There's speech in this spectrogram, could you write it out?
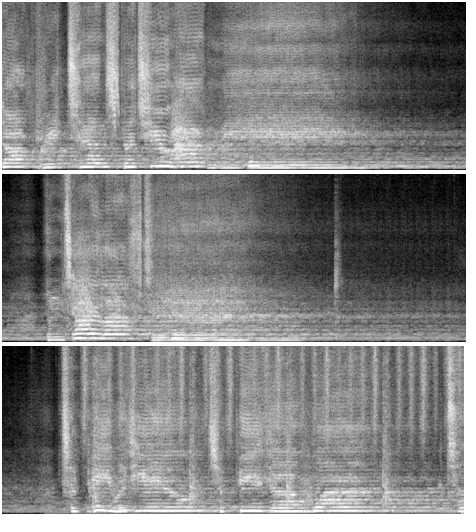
dark pretense, but you had me. And I left it. To be with you, to be the one, to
